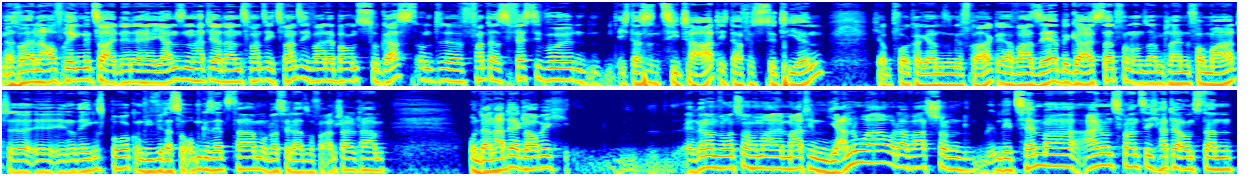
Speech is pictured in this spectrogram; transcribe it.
Das war eine aufregende Zeit. Ne? Der Herr Jansen hat ja dann 2020 war der bei uns zu Gast und äh, fand das Festival, ich, das ist ein Zitat, ich darf es zitieren. Ich habe Volker Jansen gefragt. Er war sehr begeistert von unserem kleinen Format äh, in Regensburg und wie wir das so umgesetzt haben und was wir da so veranstaltet haben. Und dann hat er, glaube ich, erinnern wir uns noch mal, Martin, Januar oder war es schon im Dezember 21, hat er uns dann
